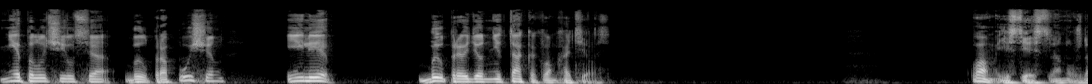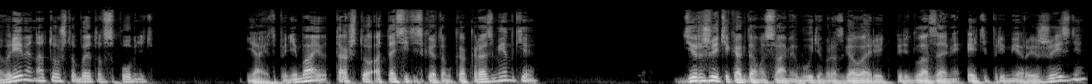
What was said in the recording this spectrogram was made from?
не получился, был пропущен или был проведен не так, как вам хотелось. Вам, естественно, нужно время на то, чтобы это вспомнить. Я это понимаю. Так что относитесь к этому как к разминке. Держите, когда мы с вами будем разговаривать перед глазами эти примеры из жизни,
